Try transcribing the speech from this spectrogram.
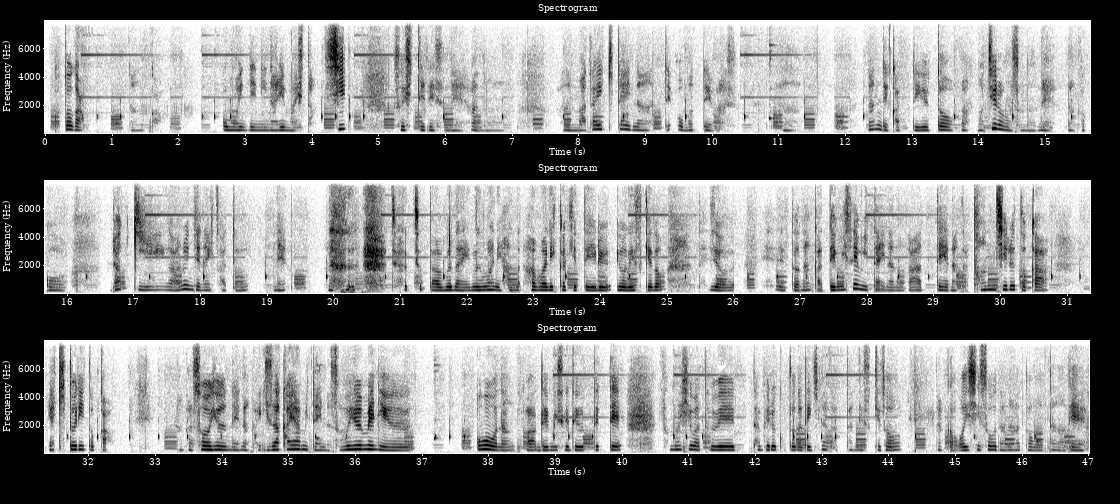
ことがなんか思い出になりました。しそしてですねあのあのまた行きたいなって思っています、うん、なんでかっていうと、まあ、もちろんそのねなんかこうラッキーがあるんじゃないかってね。ちょちょっと危ない沼にはまりかけているようですけど大丈夫。えっ、となんか出店みたいなのがあってなんか豚汁とか焼き鳥とかなんかそういうねなんか居酒屋みたいなそういうメニューをなんか出店で売っててその日は食べ食べることができなかったんですけどなんか美味しそうだなと思ったので、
